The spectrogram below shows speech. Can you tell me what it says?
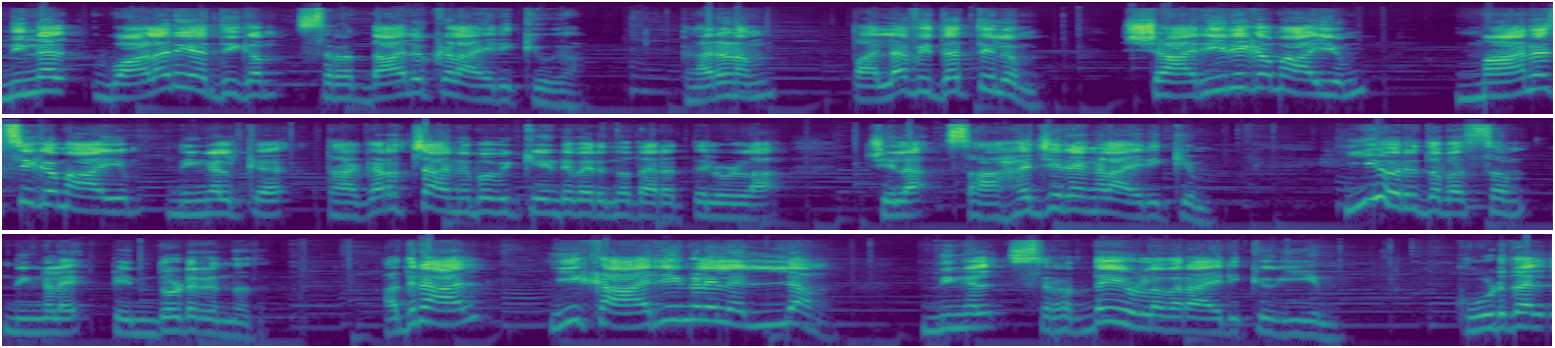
നിങ്ങൾ വളരെയധികം ശ്രദ്ധാലുക്കളായിരിക്കുക. കാരണം പല വിധത്തിലും ശാരീരികമായും മാനസികമായും നിങ്ങൾക്ക് തകർച്ച അനുഭവിക്കേണ്ടി വരുന്ന തരത്തിലുള്ള ചില സാഹചര്യങ്ങളായിരിക്കും ഈ ഒരു ദിവസം നിങ്ങളെ പിന്തുടരുന്നത്. അതിനാൽ ഈ കാര്യങ്ങളിലെല്ലാം നിങ്ങൾ ശ്രദ്ധയുള്ളവരായിരിക്കുകയും കൂടുതൽ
